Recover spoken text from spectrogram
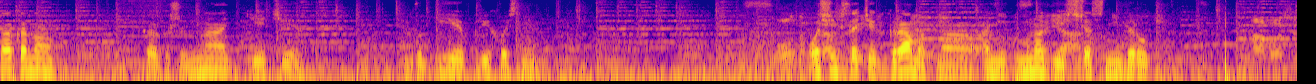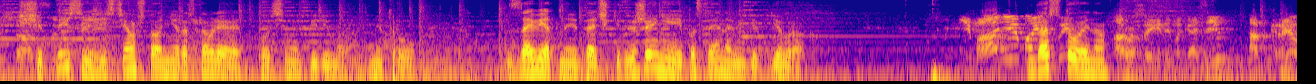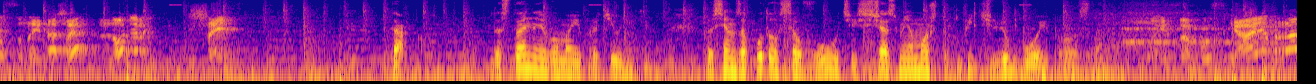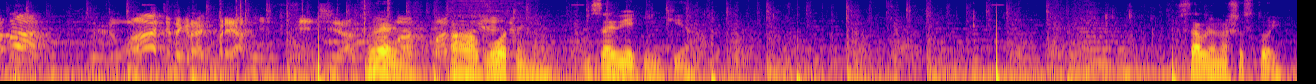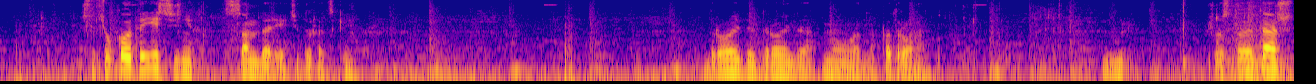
Как оно? Как жена, дети, другие прихвостни. Очень, кстати, грамотно. Они многие сейчас не берут А щиты в связи с тем, что они расставляют по всему периметру заветные датчики движения и постоянно видят, где враг. Внимание, бойцы! Достойно. Оружейный магазин открылся на этаже номер 6. Так, достойные вы мои противники. Совсем запутался в луте. Сейчас меня может купить любой просто. Мы запускаем радар. Хватит играть в прятки. Сейчас Ну реально. А, вот они. Заветненькие. Ставлю на шестой. Кстати, у кого-то есть из них сандали эти дурацкие? Дроиды, дроиды. Ну ладно, патроны. Шестой этаж.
